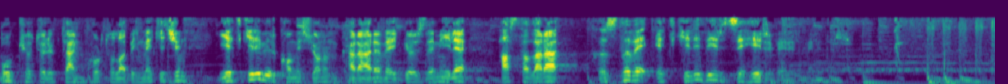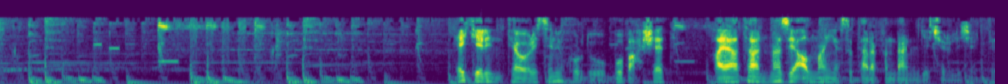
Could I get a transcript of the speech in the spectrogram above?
Bu kötülükten kurtulabilmek için yetkili bir komisyonun kararı ve gözlemiyle hastalara hızlı ve etkili bir zehir verilmelidir. Heckel'in teorisini kurduğu bu vahşet, hayata Nazi Almanyası tarafından geçirilecekti.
